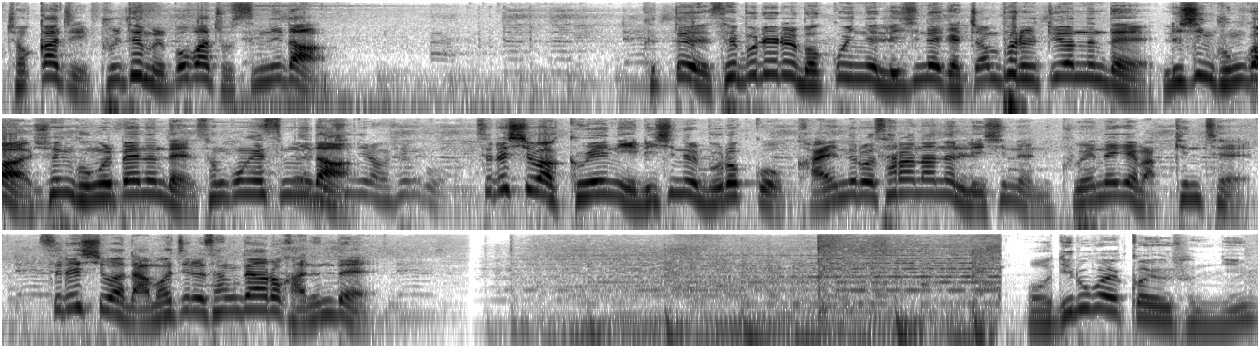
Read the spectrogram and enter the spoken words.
저까지 풀템을 뽑아줬습니다. 그때 새부리를 먹고 있는 리신에게 점프를 뛰었는데 리신 궁과 쉔 궁을 빼는데 성공했습니다. 스레시와 그웬이 리신을 물었고 가엔으로 살아나는 리신은 그웬에게 막힌 채 스레시와 나머지를 상대하러 가는데 어디로 갈까요, 손님?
